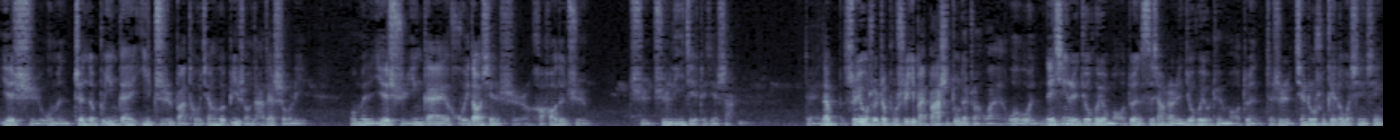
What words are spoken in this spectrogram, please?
也许我们真的不应该一直把头枪和匕首拿在手里，我们也许应该回到现实，好好的去，去去理解这些事儿。对，那所以我说这不是一百八十度的转弯，我我内心仍旧会有矛盾，思想上仍旧会有这个矛盾。只是钱钟书给了我信心，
